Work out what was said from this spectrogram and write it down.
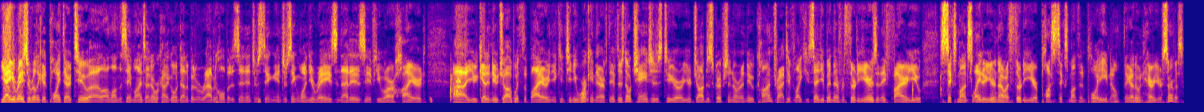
Yeah, you raised a really good point there too, uh, along the same lines. I know we're kind of going down a bit of a rabbit hole, but it's an interesting, interesting one you raised, and that is if you are hired, uh, you get a new job with the buyer, and you continue working there. If, if there's no changes to your your job description or a new contract, if like you said, you've been there for 30 years, and they fire you six months later, you're now a 30 year plus six month employee. No, they got to inherit your service.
